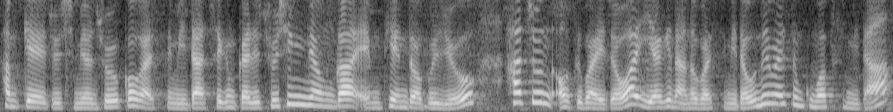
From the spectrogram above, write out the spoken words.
함께 해주시면 좋을 것 같습니다. 지금까지 주식명가 MTNW 하준 어드바이저와 이야기 나눠봤습니다. 오늘 말씀 고맙습니다.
